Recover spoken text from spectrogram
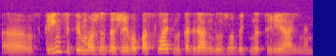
Э, в принципе, можно даже его послать, но тогда оно должно быть нотариальным.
